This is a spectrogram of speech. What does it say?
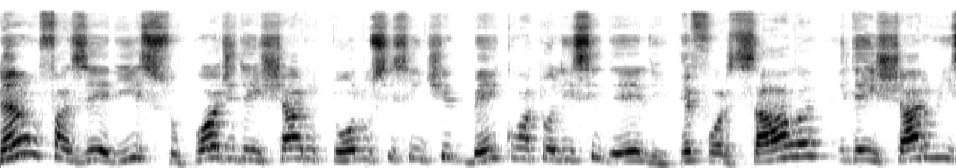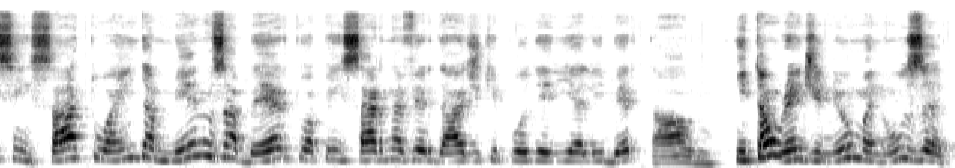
Não fazer isso pode deixar o tolo se sentir bem com a tolice dele, reforçá-la e deixar o insensato ainda menos aberto a pensar na verdade que poderia libertá-lo. Então, Randy Newman usa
